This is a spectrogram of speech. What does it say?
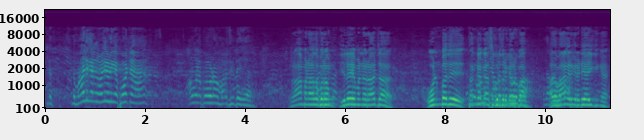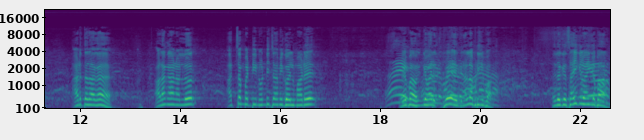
இந்த இந்த மாடுக்காரங்க வழி விடுங்க போட்டேன் அவங்கள போட மறைச்சுக்கிட்டீங்க. ராமநாதபுரம் இளைய மன்னர் ராஜா ஒன்பது தங்க காசு கொடுத்திருக்காருப்பா. அதை வாங்குறதுக்கு ரெடி ஆகிக்குங்க அடுத்ததாக அலங்காநல்லூர் அச்சம்பட்டி நொண்டிச்சாமி கோயில் மாடு ஏப்பா, இங்க வாரு. நல்லா பிடிங்கப்பா. இதுக்கு சைக்கிள் வாங்கிக்கப்பா.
